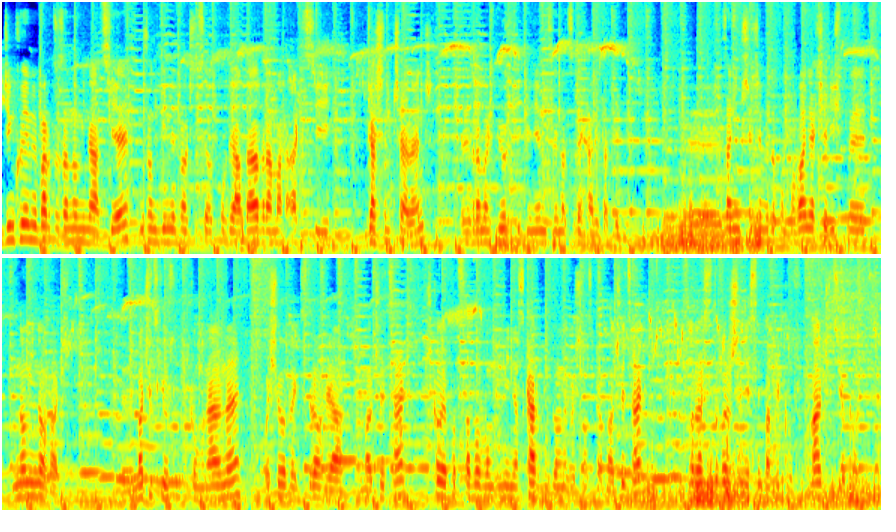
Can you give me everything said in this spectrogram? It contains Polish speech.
Dziękujemy bardzo za nominację. Urząd Gminy w Malczyce odpowiada w ramach akcji Gaszyn Challenge e, w ramach zbiórki pieniędzy na cele charytatywne. E, Zanim przejdziemy do pompowania, chcieliśmy nominować e, Malczyckie Usługi Komunalne, Ośrodek Zdrowia w Malczycach, Szkołę Podstawową imienia Skarbu Dolnego Śląska w Malczycach oraz Stowarzyszenie Sympatyków Malczyc i Okolic.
